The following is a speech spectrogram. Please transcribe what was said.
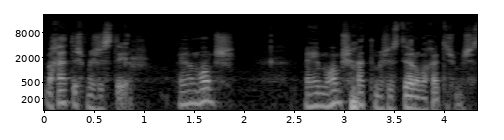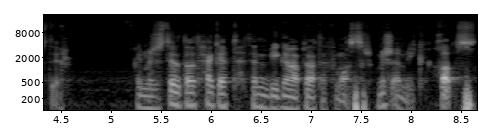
ما خدتش ماجستير. ما يهمهمش. ما يهمهمش خدت ماجستير وما خدتش ماجستير. الماجستير دوت حاجة بتهتم بيه الجامعة بتاعتك في مصر مش أمريكا. خالص.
